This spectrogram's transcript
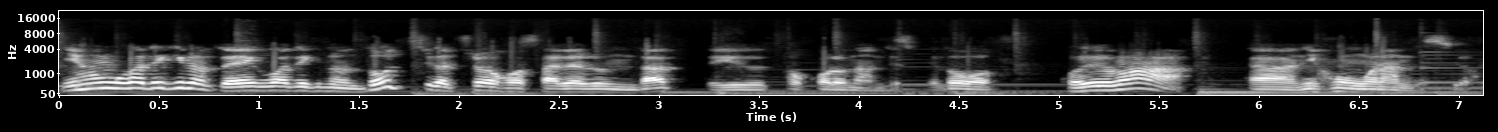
日本語ができるのと英語ができるのどっちが重宝されるんだっていうところなんですけど、これはあ日本語なんですよ。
